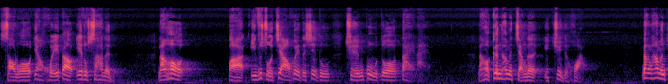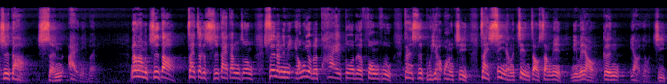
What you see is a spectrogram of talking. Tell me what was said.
扫罗要回到耶路撒冷，然后。把以弗所教会的信徒全部都带来，然后跟他们讲了一句的话，让他们知道神爱你们，让他们知道在这个时代当中，虽然你们拥有了太多的丰富，但是不要忘记在信仰的建造上面，你们要跟要有基。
